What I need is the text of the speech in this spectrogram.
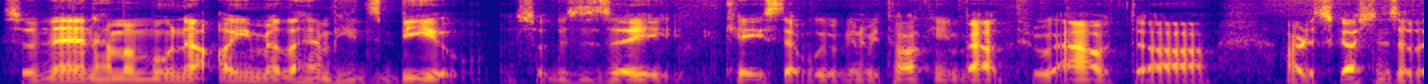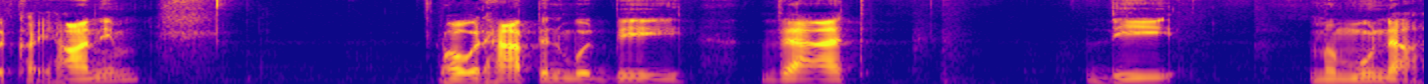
So then hamamuna oimer lehem hitzbiu. So this is a case that we were going to be talking about throughout uh, our discussions of the kaihanim. What would happen would be that the mamuna,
